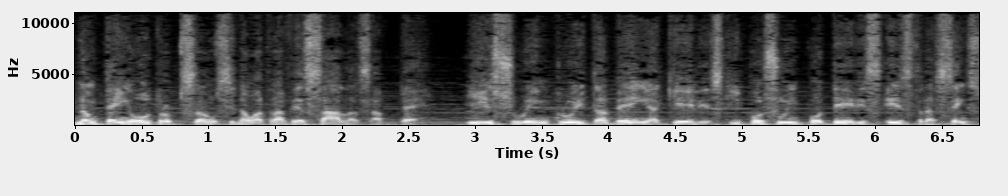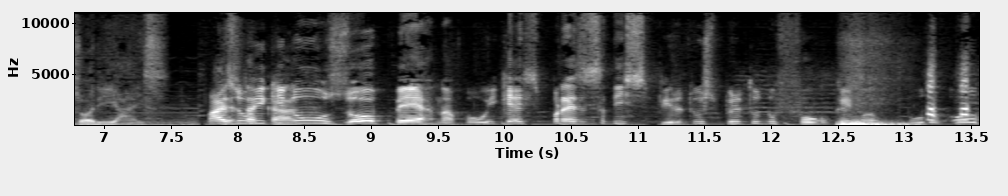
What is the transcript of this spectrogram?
não têm outra opção senão atravessá-las a pé. Isso inclui também aqueles que possuem poderes extrasensoriais. Mas o. Ikki não usou perna, pô. O Ikki é a presença de espírito, o espírito do fogo queimando tudo. Pô. O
